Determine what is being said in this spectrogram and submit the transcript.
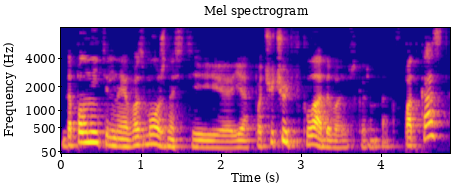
дополнительные возможности, я по чуть-чуть вкладываю, скажем так, в подкаст – а,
